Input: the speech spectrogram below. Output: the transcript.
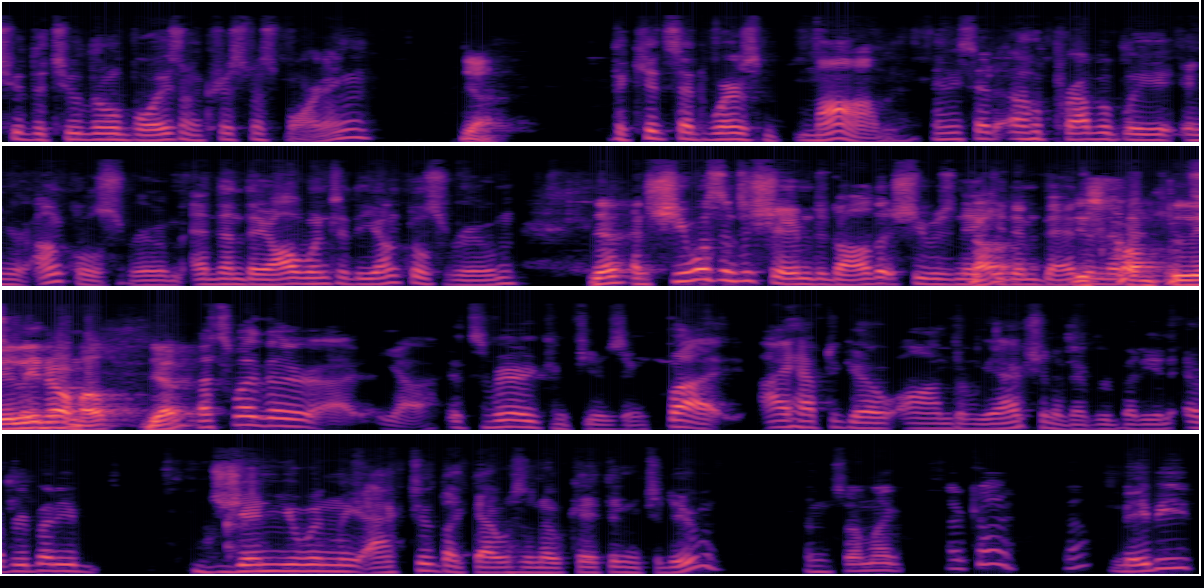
to the two little boys on Christmas morning, Yeah. The kid said, "Where's mom?" And he said, "Oh, probably in your uncle's room." And then they all went to the uncle's room, Yeah. and she wasn't ashamed at all that she was naked No, in bed. it's and there were kids completely normal. Yeah. That's why they're uh, yeah, it's very confusing. But I have to go on the reaction of everybody, and everybody genuinely acted like that was an okay thing to do. And so I'm like, okay, well, maybe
